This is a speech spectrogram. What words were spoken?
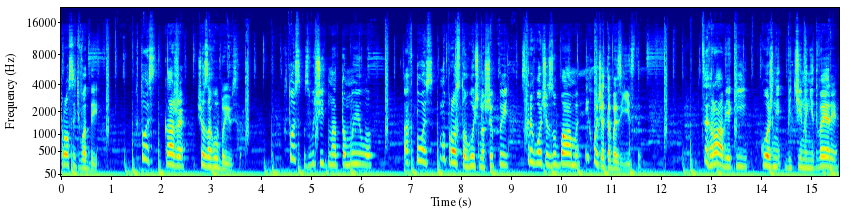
просить води, хтось каже, що загубився, хтось звучить надто мило, а хтось ну просто гучно шипить, скригоче зубами і хоче тебе з'їсти. Це гра, в якій кожні відчинені двері,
